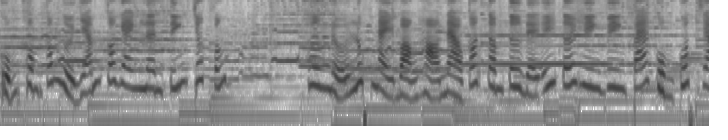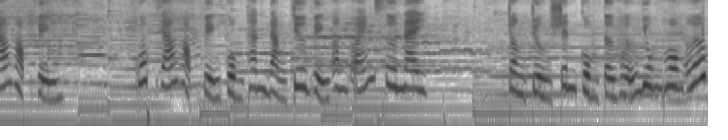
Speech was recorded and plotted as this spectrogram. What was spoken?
Cũng không có người dám có gan lên tiếng chất vấn hơn nữa lúc này bọn họ nào có tâm tư để ý tới hiên viên phá cùng quốc giáo học viện. Quốc giáo học viện cùng thanh đằng chư viện ân oán xưa nay. Trần Trường Sinh cùng từ hữu dung hôn ước.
